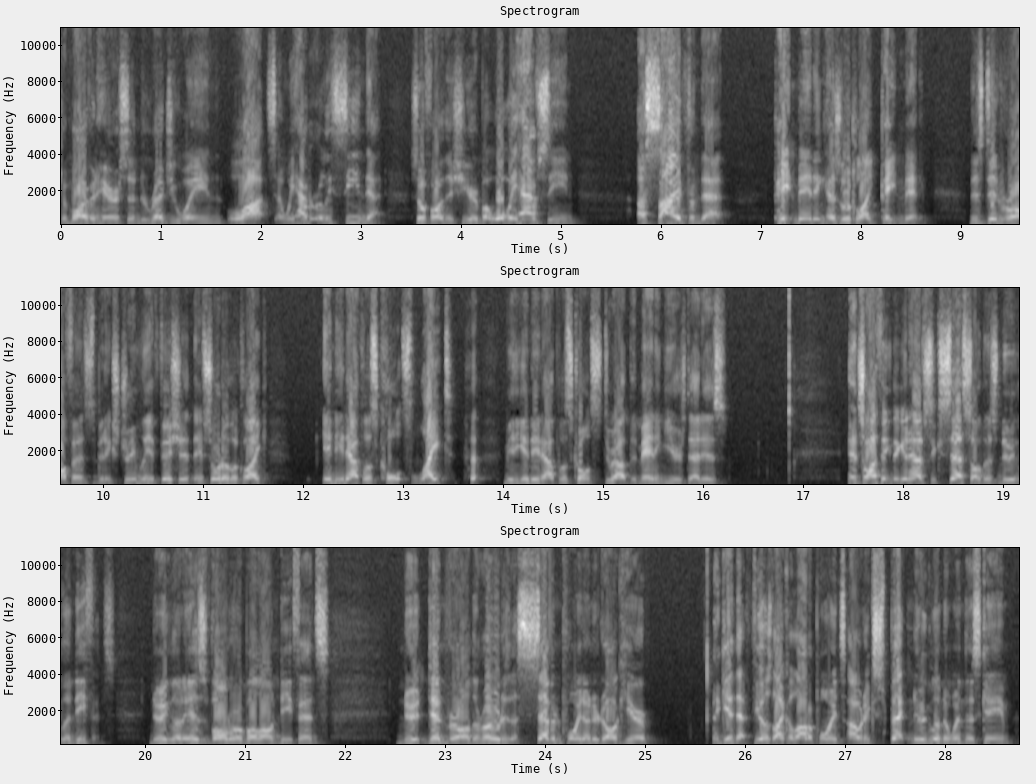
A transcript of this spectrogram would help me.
to Marvin Harrison, to Reggie Wayne, lots. And we haven't really seen that so far this year. But what we have seen, aside from that, Peyton Manning has looked like Peyton Manning. This Denver offense has been extremely efficient. They've sort of looked like Indianapolis Colts light, meaning Indianapolis Colts throughout the Manning years, that is. And so I think they're going to have success on this New England defense. New England is vulnerable on defense. New, Denver on the road is a seven point underdog here. Again, that feels like a lot of points. I would expect New England to win this game.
